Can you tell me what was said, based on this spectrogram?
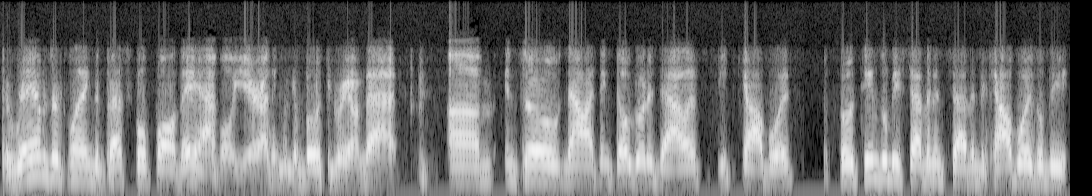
The Rams are playing the best football they have all year. I think we can both agree on that. Um, and so now I think they'll go to Dallas, beat the Cowboys. Both teams will be seven and seven. The Cowboys will be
